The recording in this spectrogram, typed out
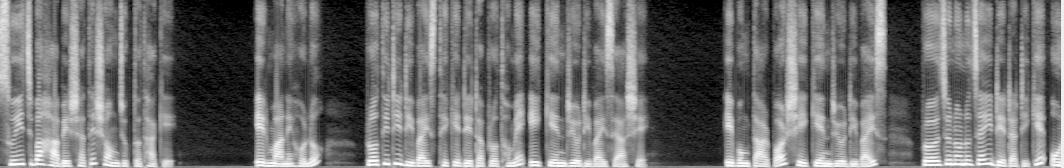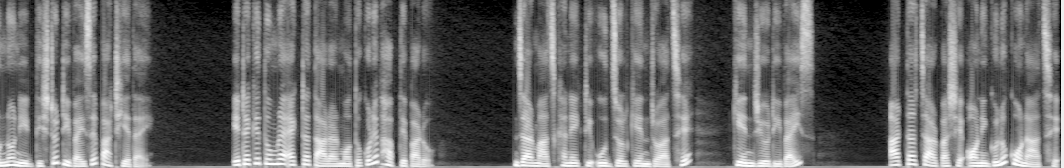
সুইচ বা হাবের সাথে সংযুক্ত থাকে। এর মানে হল, প্রতিটি ডিভাইস থেকে ডেটা প্রথমে এই কেন্দ্রীয় ডিভাইসে আসে এবং তারপর সেই কেন্দ্রীয় ডিভাইস প্রয়োজন অনুযায়ী ডেটাটিকে অন্য নির্দিষ্ট ডিভাইসে পাঠিয়ে দেয়। এটাকে তোমরা একটা তারার মতো করে ভাবতে পারো, যার মাঝখানে একটি উজ্জ্বল কেন্দ্র আছে, কেন্দ্রীয় ডিভাইস, আর তার চারপাশে অনেকগুলো কোণা আছে।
